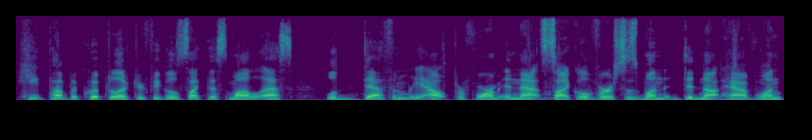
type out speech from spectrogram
heat pump equipped electric vehicles like this Model S will definitely outperform in that cycle versus one that did not have one.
